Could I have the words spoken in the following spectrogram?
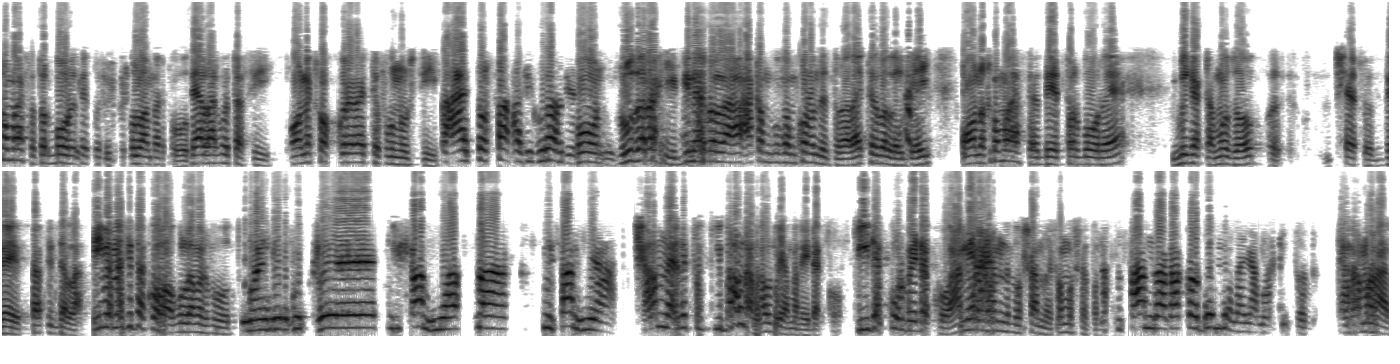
সময় আছে তোর বউরে দে তুই গোলামের অনেক শখ করে রাখতে ফোন উঠছি। তাই তোর সাফাজি ঘুরা ফোন রোজা রাখি দিনের বেলা আকাম কুকাম করন দিত না রাতের বেলায় দেই। অন্য সময় আছে দে তোর বউরে বিঘাটা মজক শেষ দে তাতি দেলা। দিবে নাকি তা ক গোলামের মাইনের তুই সামনে আস তুই সামনে আস সামনে এলে তুই কি ভালো ভালবে আমার এটা কো? কি এটা করবে এটা কো? আমি আয়ান দেবো সামনে সমস্যা তো নাই। সামনে ডাক্তার বললে নাই আমার কি তোর? আমার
